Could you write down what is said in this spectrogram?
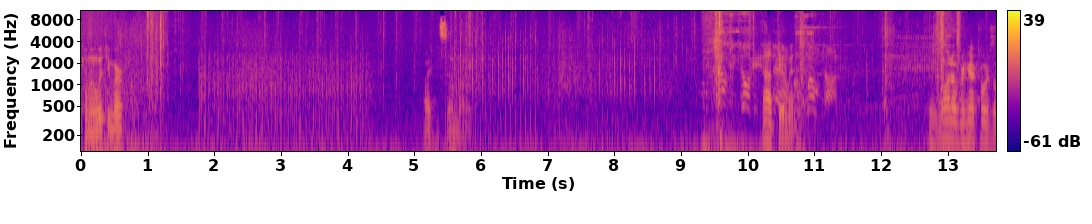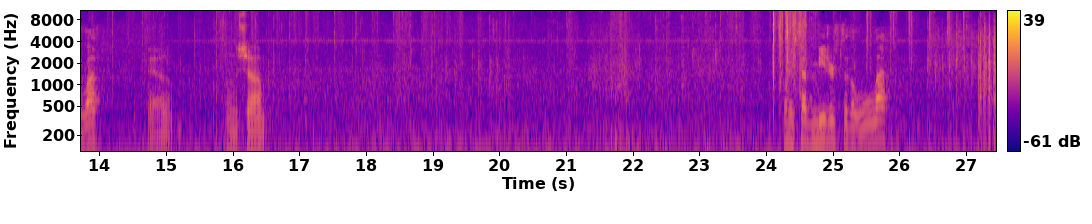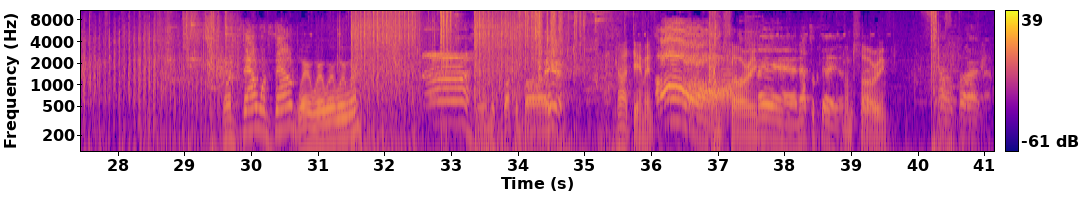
Coming with you, Murph. Fighting somebody. Bounty target is God damn it. Well. There's one over here towards the left. Yeah, on the shop. Twenty-seven meters to the left. One's down. One's down. Where, where, where, where, where? Ah! They're in the fucking bar. Here. God damn it. Oh! I'm sorry. Man, that's okay. That's I'm okay. sorry. No, it's alright, man.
